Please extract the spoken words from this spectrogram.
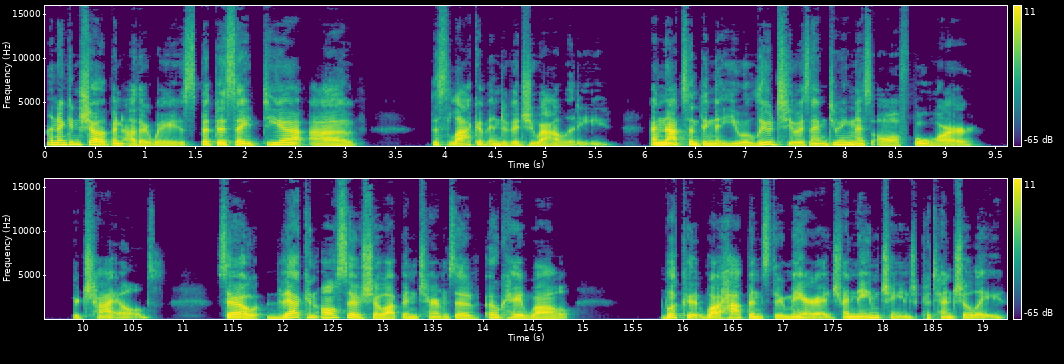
and it can show up in other ways, but this idea of this lack of individuality. And that's something that you allude to is I'm doing this all for your child. So that can also show up in terms of, okay, well, look at what happens through marriage, a name change potentially.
